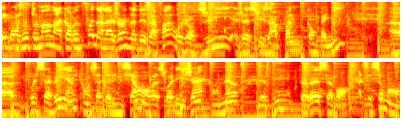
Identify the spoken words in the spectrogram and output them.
Hey, bonjour tout le monde. Encore une fois dans la jungle des affaires. Aujourd'hui, je suis en bonne compagnie. Euh, vous le savez, hein, le concept de l'émission, on reçoit des gens qu'on a le goût de recevoir. Ah, c'est ça mon,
